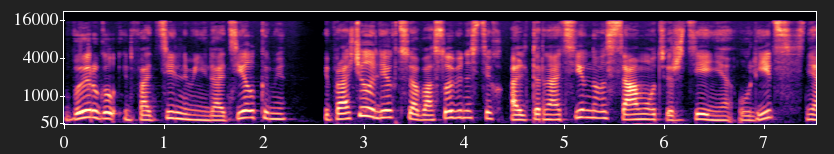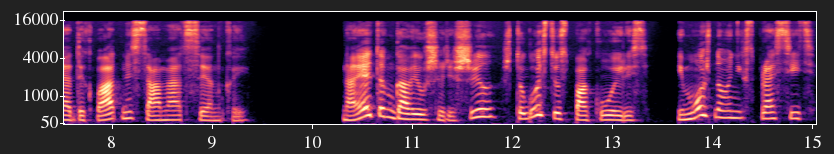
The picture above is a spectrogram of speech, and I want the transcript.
выругал инфантильными недоделками и прочел лекцию об особенностях альтернативного самоутверждения у лиц с неадекватной самооценкой. На этом Гаврюша решил, что гости успокоились, и можно у них спросить,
